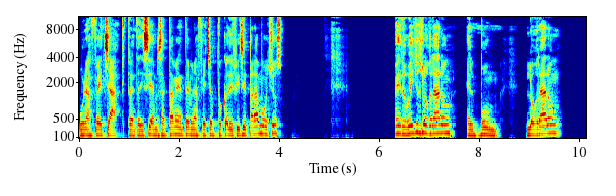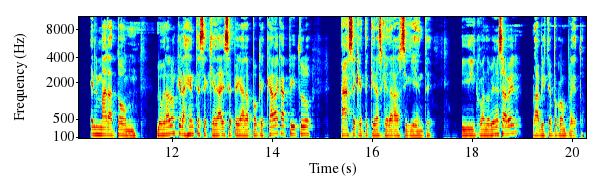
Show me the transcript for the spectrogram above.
una fecha, 30 de diciembre exactamente, una fecha un poco difícil para muchos. Pero ellos lograron el boom, lograron el maratón, lograron que la gente se quedara y se pegara, porque cada capítulo hace que te quieras quedar al siguiente. Y cuando vienes a ver, la viste por completo.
